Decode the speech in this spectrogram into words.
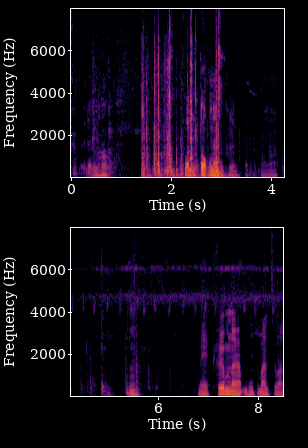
เข้าไปด้านนอกฝนตกนะเมื่อนตกเมฆครึ้มนะครับที่บ้านสวน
